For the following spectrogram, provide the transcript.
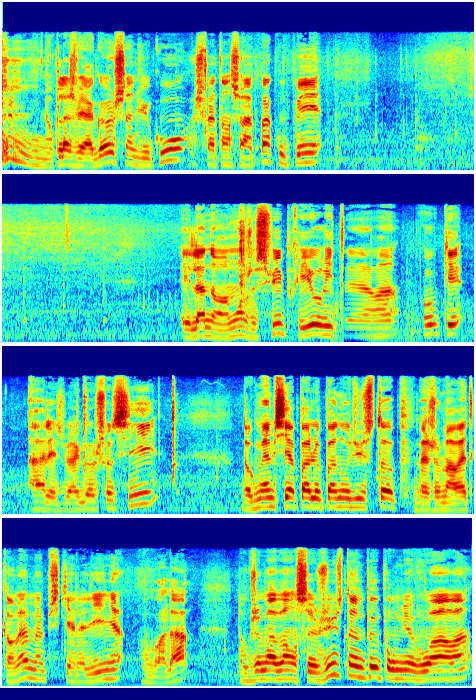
Donc là, je vais à gauche, hein, du coup. Je fais attention à ne pas couper. Et là, normalement, je suis prioritaire. Ok. Allez, je vais à gauche aussi. Donc même s'il n'y a pas le panneau du stop, ben, je m'arrête quand même, hein, puisqu'il y a la ligne. Voilà. Donc je m'avance juste un peu pour mieux voir.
